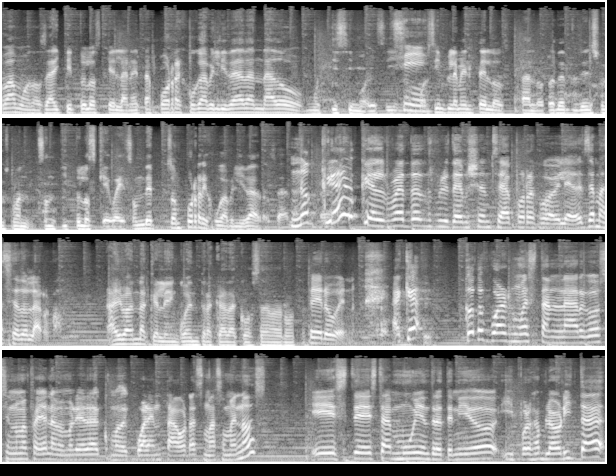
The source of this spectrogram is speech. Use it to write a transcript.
vamos, o sea, hay títulos que la neta por rejugabilidad han dado muchísimo. Sí, sí. simplemente los, los Red Dead Redemption son, títulos que, güey, son, de, son por rejugabilidad. O sea, no creo que el Red Dead Redemption sea por rejugabilidad, es demasiado largo. Hay banda que le encuentra cada cosa, Pero bueno, aquí God of War no es tan largo, si no me falla la memoria, era como de 40 horas más o menos. Este está muy entretenido y por ejemplo ahorita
